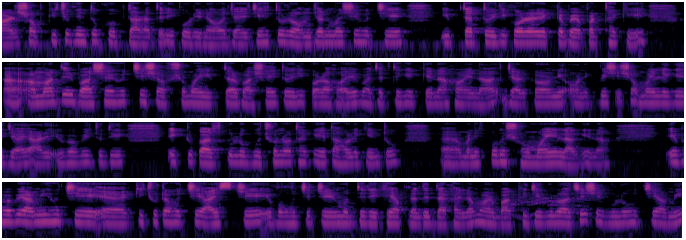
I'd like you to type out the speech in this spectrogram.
আর সব কিছু কিন্তু খুব তাড়াতাড়ি করে নেওয়া যায়। যেহেতু রমজান মাসে হচ্ছে ইফতার তৈরি করার একটা ব্যাপার থাকে আমাদের বাসায় হচ্ছে সব সময় ইফতার বাসায় তৈরি করা হয়। বাজার থেকে কেনা হয় না, যার কারণে অনেক বেশি সময় লেগে যায়। আর এভাবে যদি একটু কাজগুলো গুছোনো থাকে, তাহলে কিন্তু মানে কোনো সময়ে লাগে না। এভাবে আমি হচ্ছে কিছুটা হচ্ছে আইস ট্রে এবং হচ্ছে ট্রের মধ্যে রেখে আপনাদের দেখাইলাম। আর বাকি যেগুলো আছে সেগুলো হচ্ছে আমি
